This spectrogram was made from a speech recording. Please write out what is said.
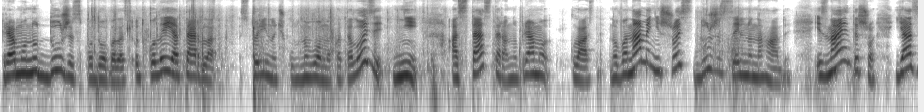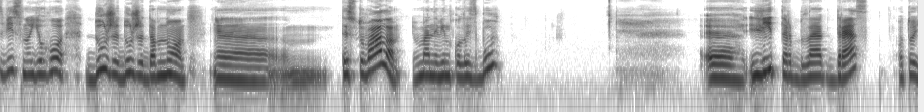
Прямо ну дуже сподобалась. От коли я терла сторіночку в новому каталозі, ні. А з тестера, ну прямо класне. Ну вона мені щось дуже сильно нагадує. І знаєте що? Я, звісно, його дуже-дуже давно е- тестувала. В мене він колись був. Е, Літер Black Dress. Ото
